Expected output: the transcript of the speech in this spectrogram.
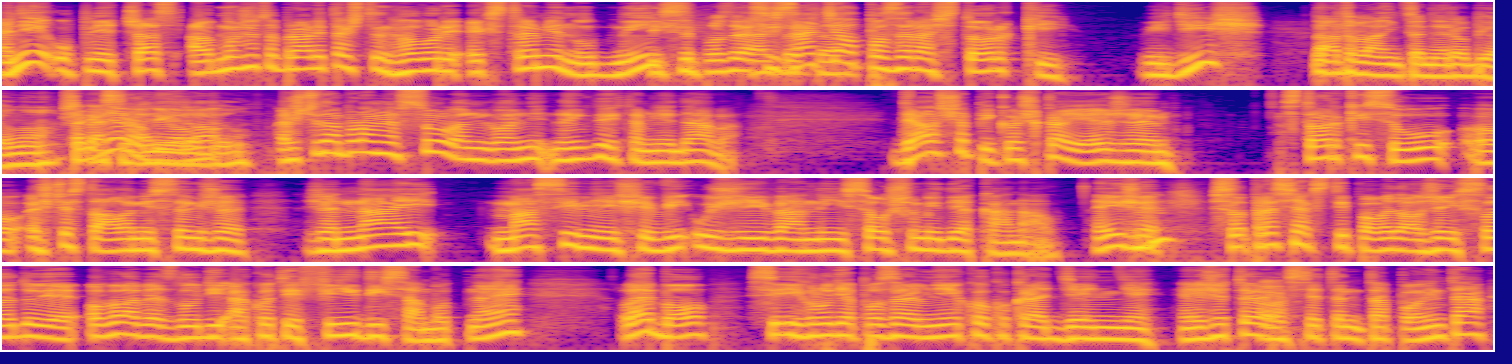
a nie je úplne čas, ale možno to brali tak, že ten hovor je extrémne nudný. Ty si pozeráš a si toto. zatiaľ pozeráš storky. Vidíš? No a to ani to nerobil, no. Však asi ani nerobil. no. A ešte tam podľa mňa sú, len, len ni- nikto ich tam nedáva. Ďalšia pikoška je, že storky sú o, ešte stále, myslím, že, že najmasívnejšie využívaný social media kanál. Hej, že mm-hmm. presne ak si ty povedal, že ich sleduje oveľa viac ľudí ako tie feedy samotné, lebo si ich ľudia pozerajú niekoľkokrát denne. Hej, že to je Hej. vlastne ten, tá pointa.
